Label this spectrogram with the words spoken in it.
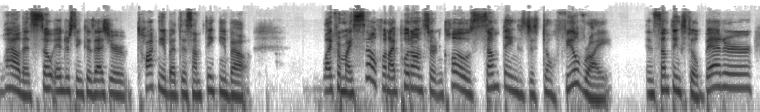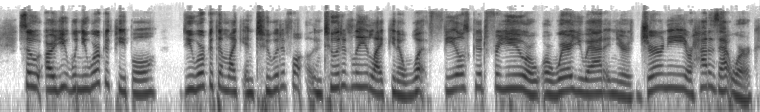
Wow, that's so interesting because as you're talking about this, I'm thinking about like for myself, when I put on certain clothes, some things just don't feel right and some things feel better. So are you, when you work with people, do you work with them like intuitive, intuitively, like, you know, what feels good for you or, or where you at in your journey or how does that work?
